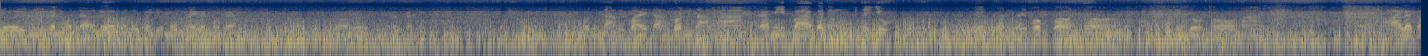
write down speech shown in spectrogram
เยยหนีกันหมดแล้วเรือมันรู้ไปอยู่มุมไหนกันหมดแล้วลองดูคนต่างไปต่างคนต่างหาถ้ามีปลาก็ต้องวิทยุเรียกกันไปพบก่อนก็วิทยุโทรมาหาแล้วก็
